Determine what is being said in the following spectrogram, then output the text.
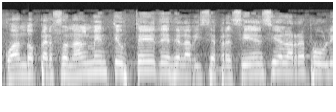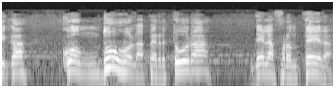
cuando personalmente usted desde la vicepresidencia de la República condujo la apertura de la frontera.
